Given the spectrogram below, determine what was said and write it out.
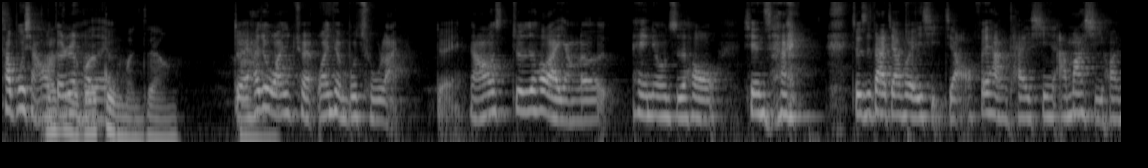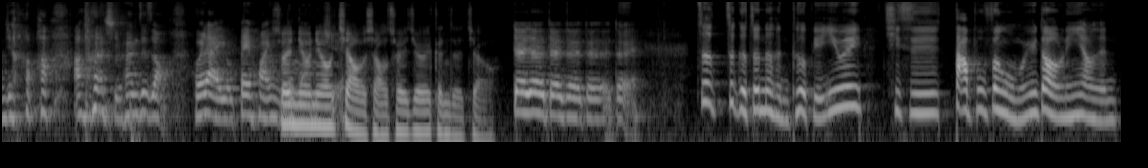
他不想要跟任何人。顾门这样。对，他就完全完全不出来。对，然后就是后来养了黑妞之后，现在 就是大家会一起叫，非常开心。阿妈喜欢就好，阿妈喜欢这种回来有被欢迎。所以妞妞叫，小崔就会跟着叫。对对对对对对对，这这个真的很特别，因为其实大部分我们遇到领养人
